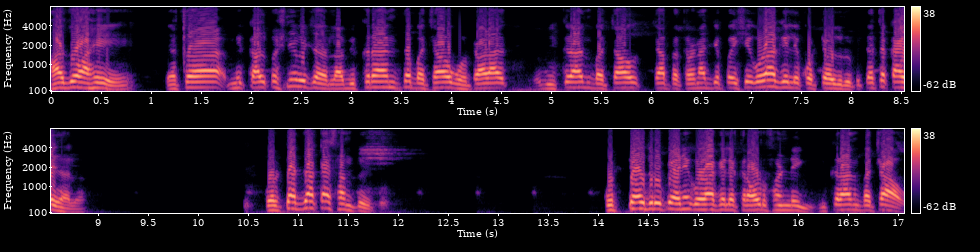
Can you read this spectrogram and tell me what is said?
हा जो आहे याचा मी काल प्रश्न विचारला विक्रांत बचाव घोटाळा विक्रांत बचावच्या प्रकरणात जे पैसे गोळा केले कोट्यावधी रुपये त्याचं काय झालं? कोर्टात जा काय सांगतोय तो? कोट्यावधी रुपयांनी गोळा केले क्राऊड फंडिंग विक्रांत बचाव.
